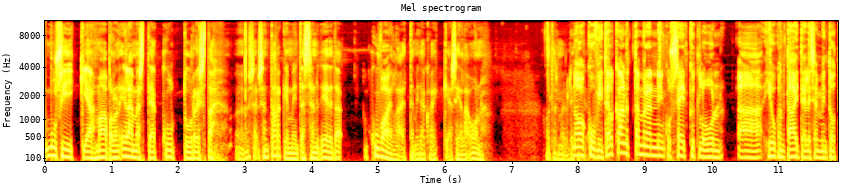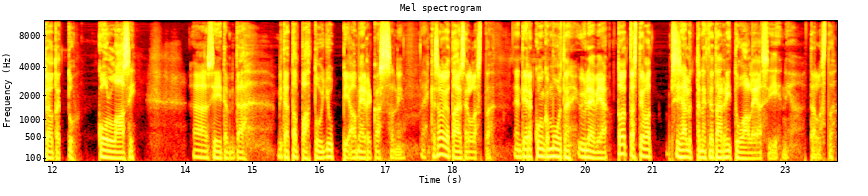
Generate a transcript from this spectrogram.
musiikkia maapallon elämästä ja kulttuurista. Sen, sen tarkemmin tässä nyt ei kuvailla, että mitä kaikkea siellä on. No kuvitelkaa nyt tämmöinen niin 70-luvun äh, hiukan taiteellisemmin toteutettu kollaasi äh, siitä, mitä, mitä tapahtuu Juppi Amerikassa, niin ehkä se on jotain sellaista. En tiedä kuinka muuten yleviä. Toivottavasti ovat sisällyttäneet jotain rituaaleja siihen ja tällaista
